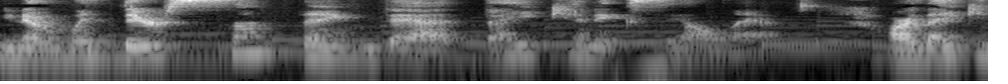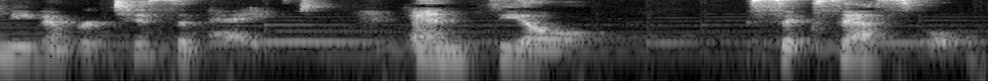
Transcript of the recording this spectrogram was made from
you know when there's something that they can excel at or they can even participate and feel successful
